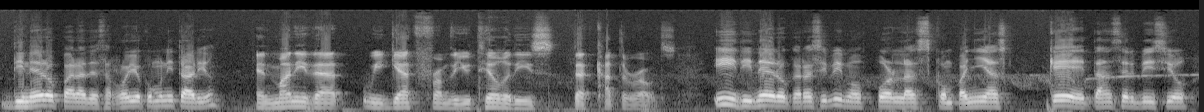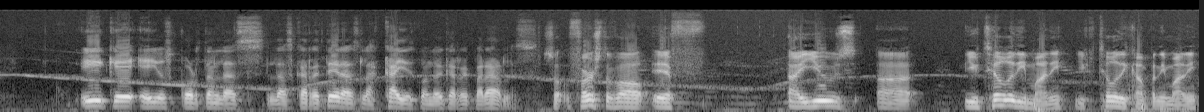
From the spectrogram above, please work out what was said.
dinero para desarrollo comunitario and money that we get from the utilities that cut the roads. y dinero que recibimos por las compañías que dan servicio y que ellos cortan las, las carreteras, las calles cuando hay que repararlas. So first of all, if I use uh, utility money, utility company money,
